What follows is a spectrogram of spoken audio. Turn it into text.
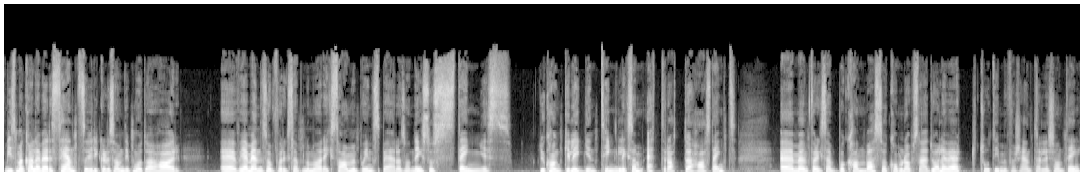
hvis man kan levere sent, så virker det som de på en måte har eh, For jeg mener som for eksempel når man har eksamen på Inspire og sånne ting, så stenges Du kan ikke legge inn ting, liksom, etter at det har stengt. Eh, men for eksempel på Canvas så kommer det opp sånn her du har levert to timer for sent, eller sånne ting.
